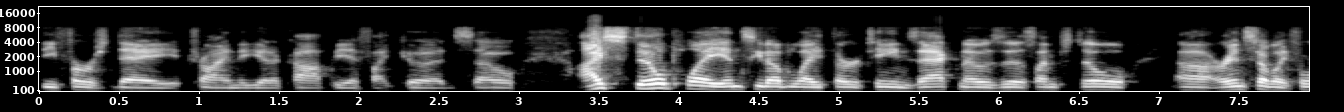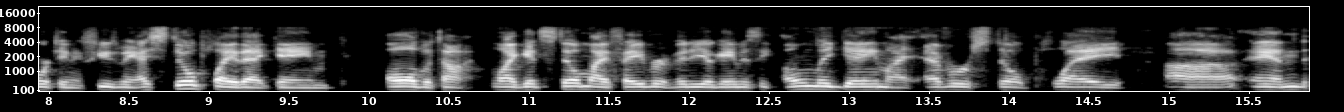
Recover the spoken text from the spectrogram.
the first day trying to get a copy if I could. So I still play NCAA 13. Zach knows this. I'm still, uh, or NCAA 14, excuse me. I still play that game all the time. Like it's still my favorite video game. It's the only game I ever still play. Uh, and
